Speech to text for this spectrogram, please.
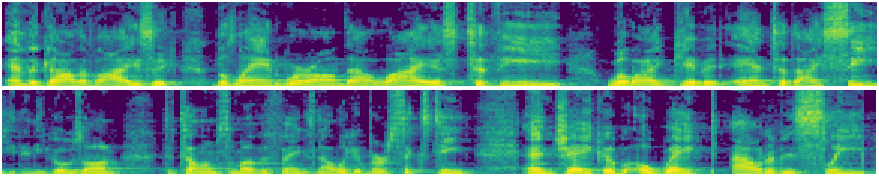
and the God of Isaac. The land whereon thou liest, to thee will I give it, and to thy seed. And he goes on to tell him some other things. Now look at verse 16. And Jacob awaked out of his sleep,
